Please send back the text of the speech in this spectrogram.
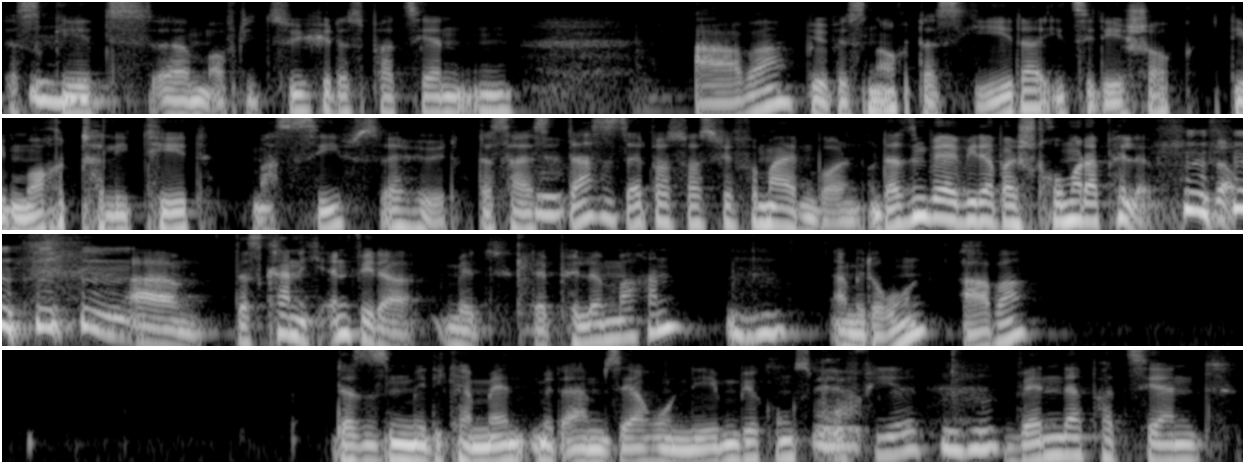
Es mhm. geht ähm, auf die Psyche des Patienten. Aber wir wissen auch, dass jeder ICD-Schock die Mortalität massivst erhöht. Das heißt, ja. das ist etwas, was wir vermeiden wollen. Und da sind wir ja wieder bei Strom oder Pille. So. ähm, das kann ich entweder mit der Pille machen, mhm. Amidoron, aber das ist ein Medikament mit einem sehr hohen Nebenwirkungsprofil. Ja. Mhm. Wenn der Patient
